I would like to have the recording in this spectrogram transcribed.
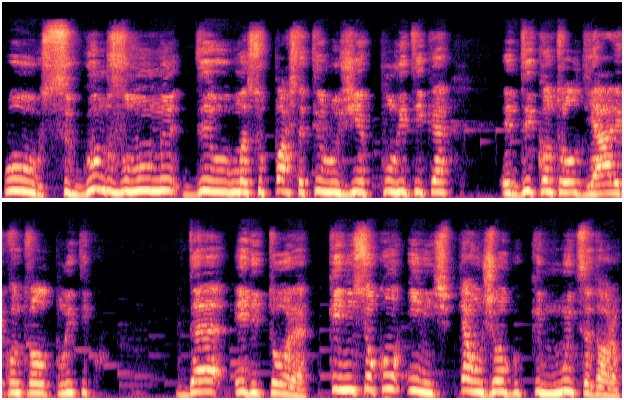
o segundo volume de uma suposta teologia política de controle de área, controle político da editora, que iniciou com Inis, que é um jogo que muitos adoram.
